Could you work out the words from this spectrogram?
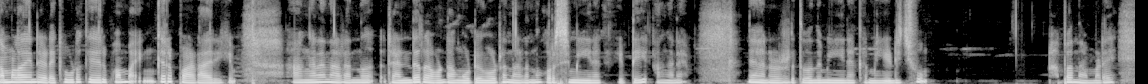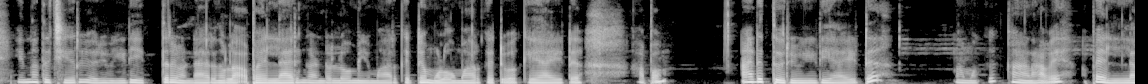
നമ്മളതിന്റെ ഇടയ്ക്ക് കൂടെ കയറിപ്പോകാൻ ഭയങ്കര പാടായിരിക്കും. അങ്ങനെ നടന്ന് രണ്ട് റൗണ്ട് അങ്ങോട്ടും ഇങ്ങോട്ടും നടന്ന് കുറച്ച് മീനൊക്കെ കിട്ടി. അങ്ങനെ ഞാനോടടുത്ത് വന്ന് മീനൊക്കെ മേടിച്ചു. അപ്പം നമ്മുടെ ഇന്നത്തെ ചെറിയൊരു വീഡിയോ ഇത്രയും ഉണ്ടായിരുന്നുള്ളൂ. അപ്പോൾ എല്ലാവരും കണ്ടല്ലോ മീൻ മാർക്കറ്റും മുളക് മാർക്കറ്റും ഒക്കെ ആയിട്ട്. അപ്പം അടുത്തൊരു വീഡിയോ ആയിട്ട് നമുക്ക് കാണാവേ. അപ്പോൾ എല്ലാ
